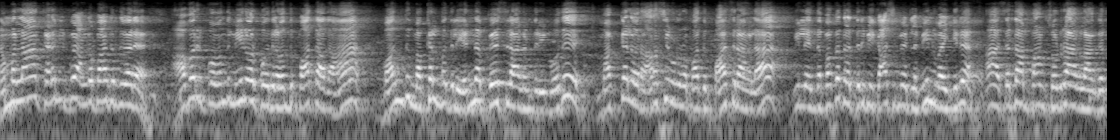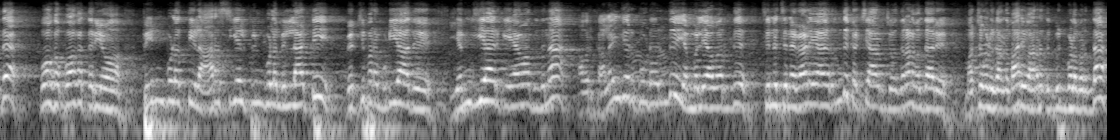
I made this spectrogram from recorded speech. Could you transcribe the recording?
நம்மெல்லாம் கிளம்பி போய் அங்கே பார்க்கறது வேற. அவர் இப்போ வந்து மீனவர் பகுதியில் வந்து பார்த்தாதான் வந்து மக்கள் மத்தியில் என்ன பேசுகிறாங்கன்னு தெரியும் போது மக்கள் ஒரு அரசியல் உணர்வை பார்த்து பாசுறாங்களா? இல்லை இந்த பக்கத்தில் திருப்பி காஷ்மீரில் மீன் வாங்கின்னு ஆ சரிதான்ப்பான்னு சொல்கிறாங்களாங்கிறத போக போக தெரியும். பின்புலத்தில் அரசியல் பின்புலம் இல்லாட்டி வெற்றி பெற முடியாது. எம்ஜிஆருக்கு ஏமாந்ததுன்னா அவர் கலைஞர் கூட இருந்து எம்எல்ஏவாக இருந்து சின்ன சின்ன வேலையாக இருந்து கட்சி ஆரம்பிச்சு வந்தனால வந்தார். மற்றவங்களுக்கு அந்த மாதிரி வர்றதுக்கு பின்புலம் இருந்தால்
